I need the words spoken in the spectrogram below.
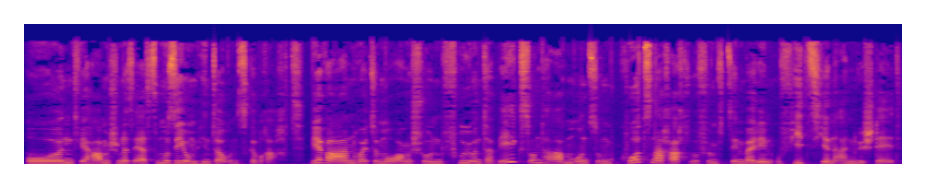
und wir haben schon das erste Museum hinter uns gebracht. Wir waren heute Morgen schon früh unterwegs und haben uns um kurz nach 8.15 Uhr bei den Uffizien angestellt.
